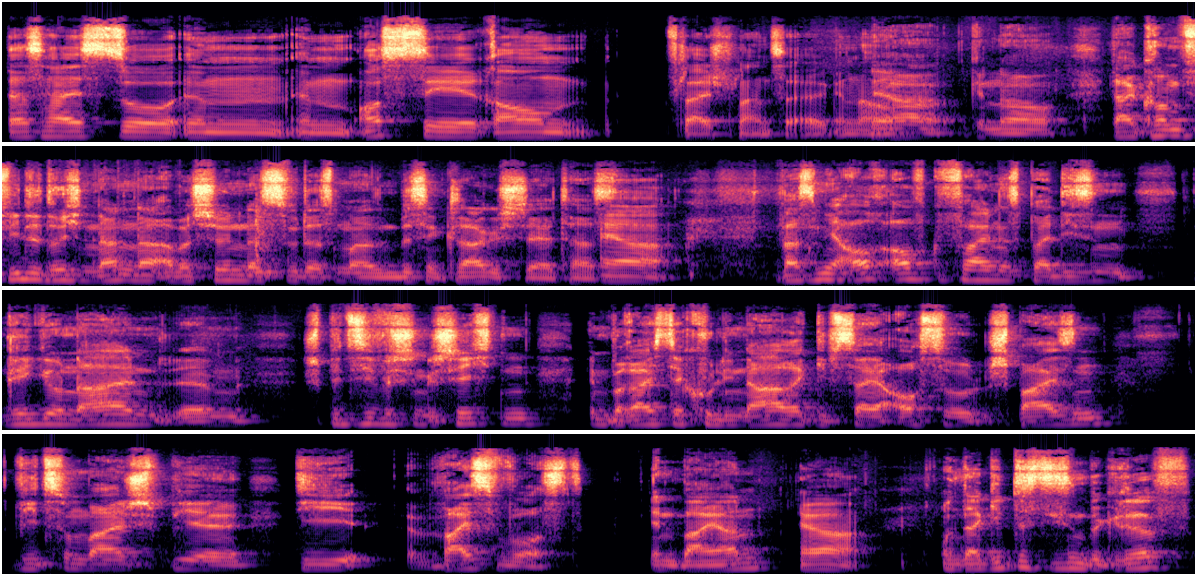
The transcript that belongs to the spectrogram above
das heißt so im, im Ostseeraum Fleischpflanze, genau. Ja, genau. Da kommen viele durcheinander, aber schön, dass du das mal ein bisschen klargestellt hast. ja. Was mir auch aufgefallen ist bei diesen regionalen, ähm, spezifischen Geschichten, im Bereich der Kulinarik gibt's da ja auch so Speisen, wie zum Beispiel die Weißwurst in Bayern. Ja. Und da gibt es diesen Begriff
